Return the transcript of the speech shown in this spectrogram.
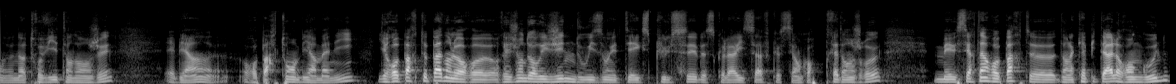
euh, notre vie est en danger. Eh bien, euh, repartons en Birmanie. Ils repartent pas dans leur euh, région d'origine d'où ils ont été expulsés, parce que là, ils savent que c'est encore très dangereux. Mais certains repartent dans la capitale, Rangoon,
